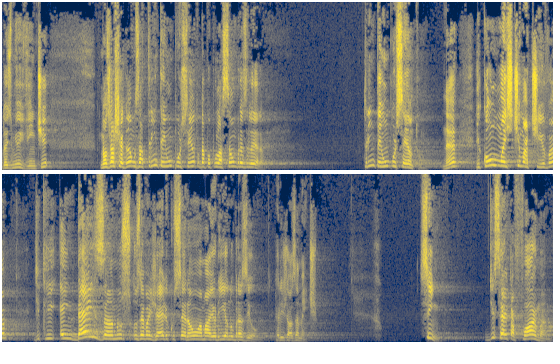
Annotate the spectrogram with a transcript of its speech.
2020, nós já chegamos a 31% da população brasileira. 31%, né? E com uma estimativa de que em 10 anos os evangélicos serão a maioria no Brasil, religiosamente. Sim, de certa forma,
